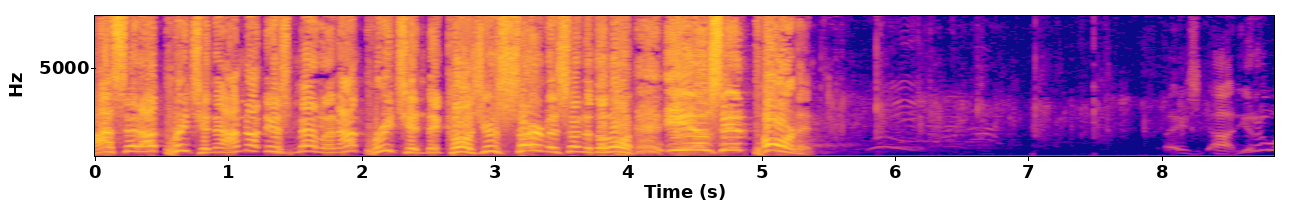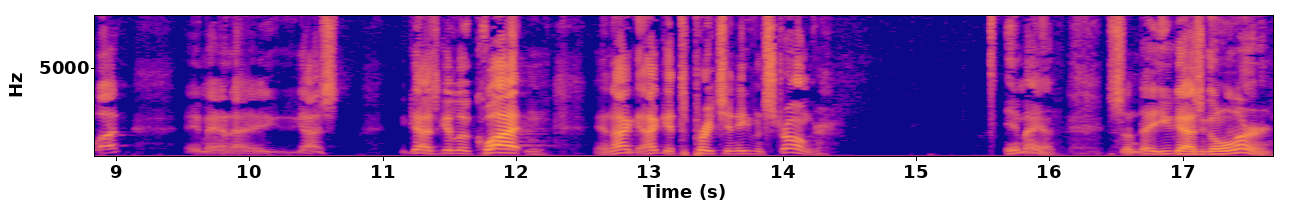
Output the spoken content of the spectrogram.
I said, I'm preaching now. I'm not just meddling. I'm preaching because your service unto the Lord is important. Praise God. You know what? Amen. I, you guys, you guys get a little quiet, and, and I, I get to preaching even stronger. Amen. Someday you guys are going to learn.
